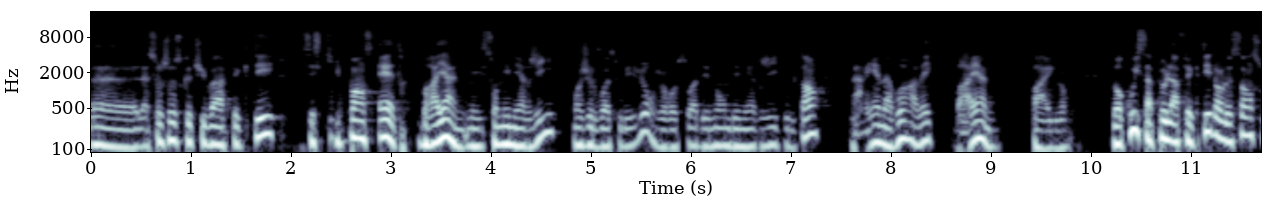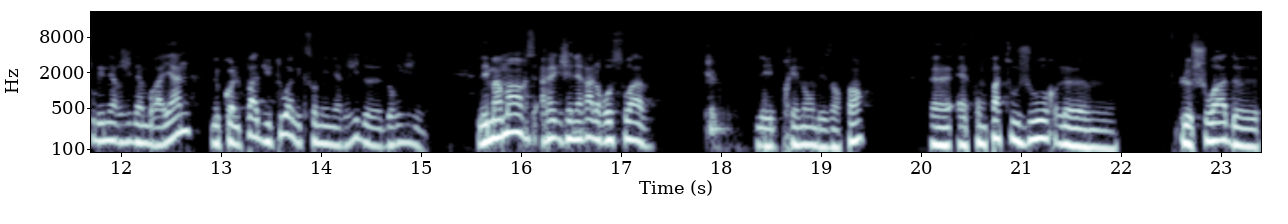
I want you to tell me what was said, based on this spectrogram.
euh, la seule chose que tu vas affecter, c'est ce qu'il pense être Brian. Mais son énergie, moi je le vois tous les jours, je reçois des noms d'énergie tout le temps, n'a rien à voir avec Brian, par exemple. Donc oui, ça peut l'affecter dans le sens où l'énergie d'un Brian ne colle pas du tout avec son énergie d'origine. Les mamans, en règle générale, reçoivent les prénoms des enfants. Euh, elles font pas toujours le, le choix de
